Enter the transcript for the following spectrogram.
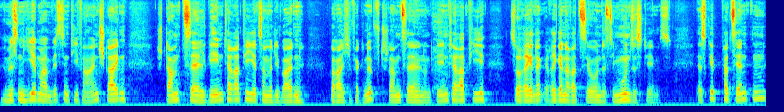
Wir müssen hier mal ein bisschen tiefer einsteigen. Stammzell-Gentherapie, jetzt haben wir die beiden Bereiche verknüpft, Stammzellen und Gentherapie zur Regeneration des Immunsystems. Es gibt Patienten,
